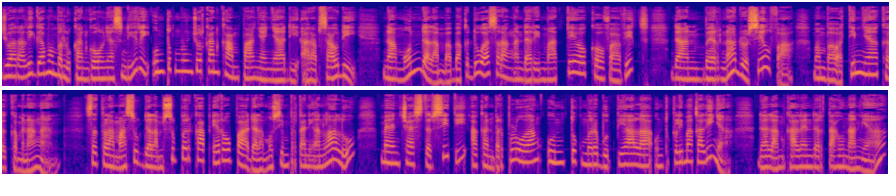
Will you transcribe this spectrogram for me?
juara liga memerlukan golnya sendiri untuk meluncurkan kampanyenya di Arab Saudi. Namun dalam babak kedua serangan dari Matteo Kovacic dan Bernardo Silva membawa timnya ke kemenangan. Setelah masuk dalam Super Cup Eropa dalam musim pertandingan lalu, Manchester City akan berpeluang untuk merebut piala untuk kelima kalinya dalam kalender tahunannya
